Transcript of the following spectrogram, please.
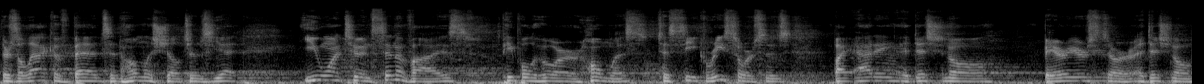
There's a lack of beds and homeless shelters, yet you want to incentivize people who are homeless to seek resources by adding additional barriers or additional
